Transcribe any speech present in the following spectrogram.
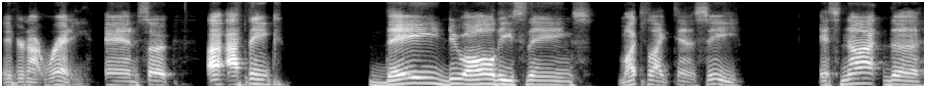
if you're not ready, and so I, I think they do all these things much like Tennessee. It's not the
